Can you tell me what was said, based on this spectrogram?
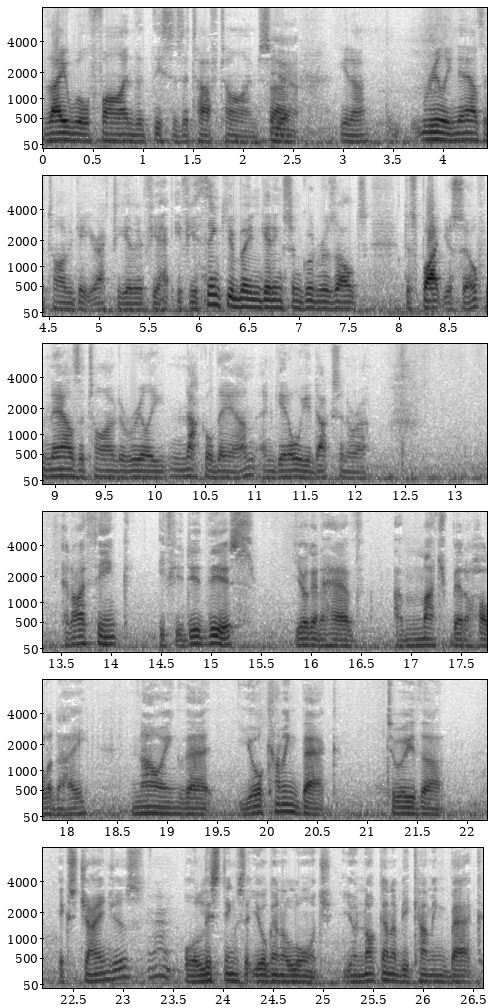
they will find that this is a tough time. So, Yeah. you know, really now's the time to get your act together. If you if you think you've been getting some good results despite yourself, now's the time to really knuckle down and get all your ducks in a row. And I think if you did this, you're going to have a much better holiday knowing that you're coming back to either exchanges mm. or listings that you're going to launch. You're not going to be coming back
